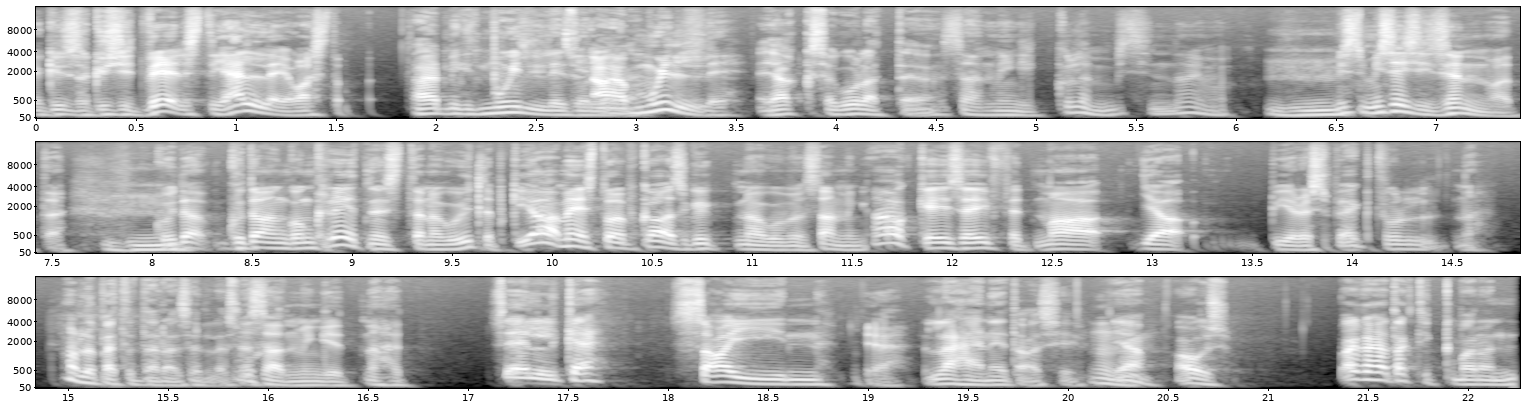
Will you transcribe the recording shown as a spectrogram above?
ja kui sa küsid veel, siis ta jälle ei vasta ajab mingit mulli sulle. ajab mulli. ei jaksa kuulata ju. sa oled mingi, kuule, mis siin toimub mm, -hmm. mis, mis asi see on, vaata mm. -hmm. kui ta, kui ta on konkreetne, siis ta nagu ütlebki, jaa, mees tuleb kaasa, kõik nagu saan mingi, okei okay,, safe, et ma ja be respectful, noh. no lõpetad ära selles. saad mingi, et noh, et. selge, sain yeah., lähen edasi mm, -hmm. jah, aus väga hea taktika, ma arvan.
